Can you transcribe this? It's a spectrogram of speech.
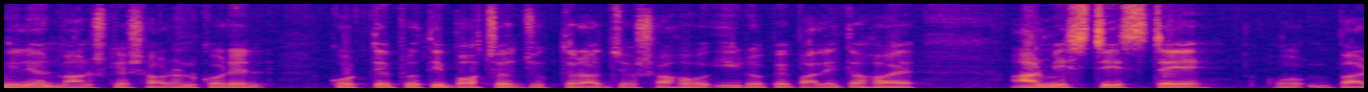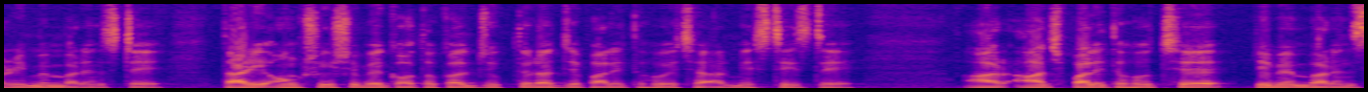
মিলিয়ন মানুষকে স্মরণ করে করতে প্রতি বছর যুক্তরাজ্য সহ ইউরোপে পালিত হয়। আর্মিস্টিস ডে বা রিমেম্বারেন্স ডে তারই অংশ হিসেবে গতকাল যুক্তরাজ্যে পালিত হয়েছে আর্মিস্টিস ডে। আর আজ পালিত হচ্ছে রিমেম্বারেন্স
